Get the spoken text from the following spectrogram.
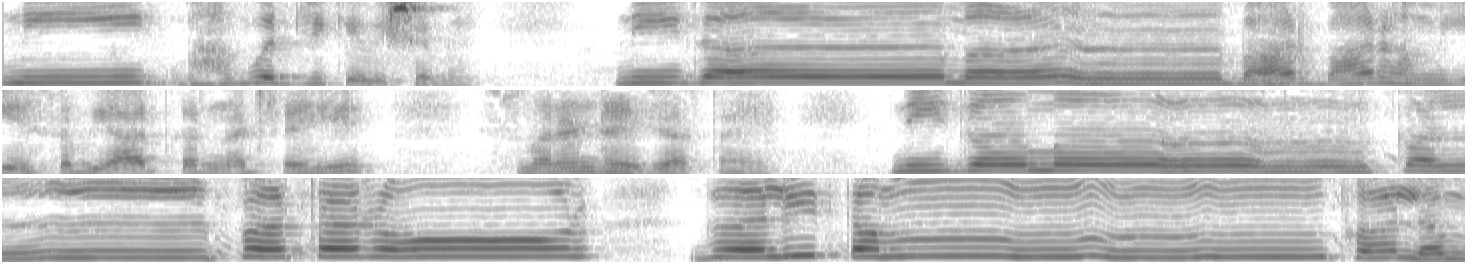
नी भागवत जी के विषय में, निगम, बार बार हम ये सब याद करना चाहिए, स्मरण रह जाता है, निगम कल्पतरोर गलितम फलम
